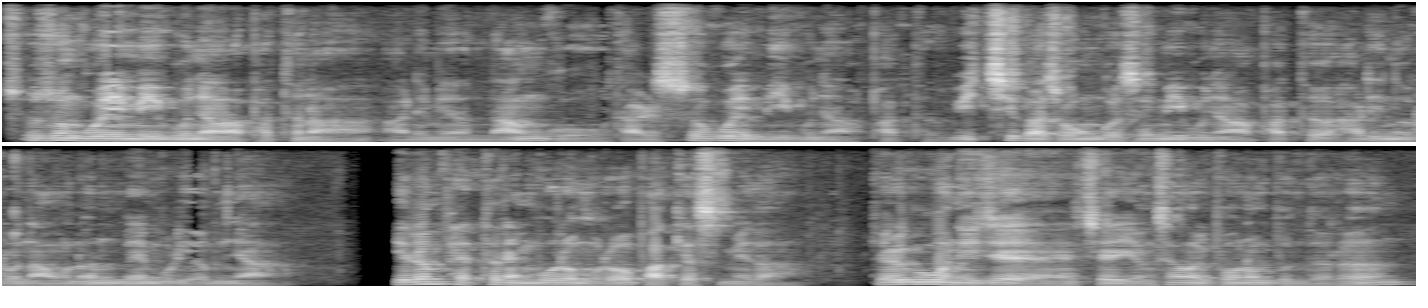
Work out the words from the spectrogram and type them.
수성구의 미분양 아파트나 아니면 남구, 달서구의 미분양 아파트, 위치가 좋은 곳의 미분양 아파트 할인으로 나오는 매물이 없냐. 이런 패턴의 물음으로 바뀌었습니다. 결국은 이제 제 영상을 보는 분들은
